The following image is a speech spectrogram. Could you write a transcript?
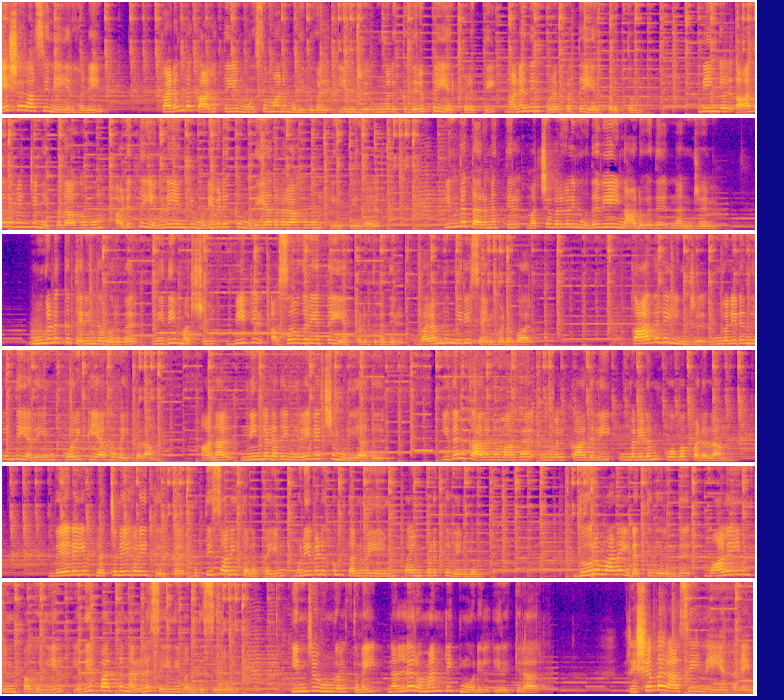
மேஷராசி நேயர்களே கடந்த காலத்தையே மோசமான முடிவுகள் இன்று உங்களுக்கு வெறுப்பை ஏற்படுத்தி மனதில் குழப்பத்தை ஏற்படுத்தும். நீங்கள் ஆதரவின்றி நிற்பதாகவும் அடுத்து என்ன என்று முடிவெடுக்க முடியாதவராகவும் இருப்பீர்கள். இந்த தருணத்தில் மற்றவர்களின் உதவியை நாடுவது நன்று. உங்களுக்கு தெரிந்த ஒருவர் நிதி மற்றும் வீட்டில் அசௌகரியத்தை ஏற்படுத்துவதில் வரம்பு மீறி செயல்படுவார். காதலி இன்று உங்களிடமிருந்து எதையும் கோரிக்கையாக வைக்கலாம். ஆனால் நீங்கள் அதை நிறைவேற்ற முடியாது. இதன் காரணமாக உங்கள் காதலி உங்களிடம் கோபப்படலாம். வேலையில் பிரச்சனைகளை தீர்க்க புத்திசாலித்தனத்தையும் முடிவெடுக்கும் தன்மையையும் பயன்படுத்த வேண்டும். தூரமான இடத்திலிருந்து மாலையின் பின்பகுதியில் எதிர்பார்த்த நல்ல செய்தி வந்து சேரும். இன்று உங்கள் துணை நல்ல ரொமான்டிக் மோடில் இருக்கிறார். ரிஷப ராசி நேயர்களே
